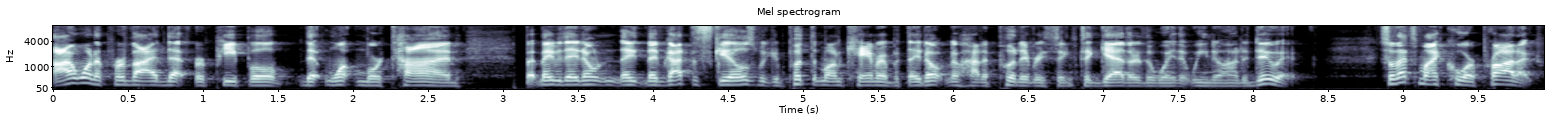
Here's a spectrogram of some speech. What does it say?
I want to provide that for people that want more time, but maybe they don't, they, they've got the skills. We can put them on camera, but they don't know how to put everything together the way that we know how to do it. So that's my core product.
